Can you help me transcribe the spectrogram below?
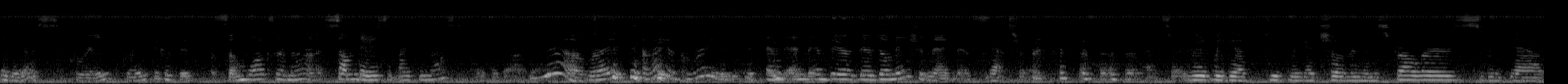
It is. Great, great, because it, some walks are not. Some days it might be nice to take a dog. out. Yeah, right, I agree. And, and, and they're, they're donation magnets. That's right. That's right. We, we get peop we get children in strollers, we get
